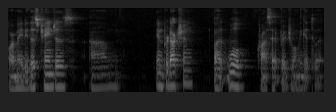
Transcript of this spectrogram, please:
or maybe this changes um, in production, but we'll cross that bridge when we get to it.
